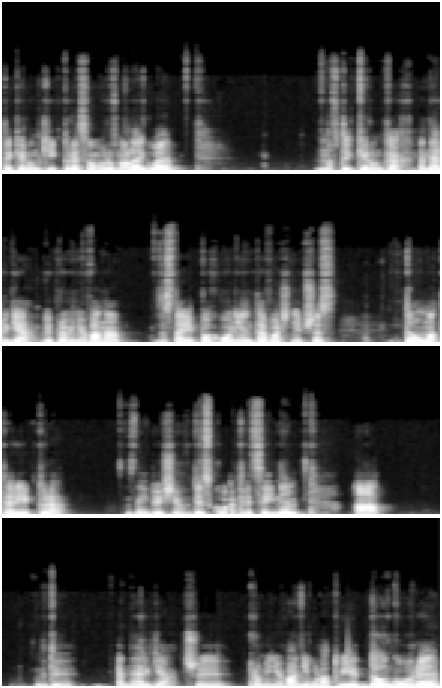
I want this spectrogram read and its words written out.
te kierunki, które są równoległe, no w tych kierunkach energia wypromieniowana zostaje pochłonięta właśnie przez tą materię, która znajduje się w dysku akrecyjnym, a gdy energia czy promieniowanie ulatuje do góry,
